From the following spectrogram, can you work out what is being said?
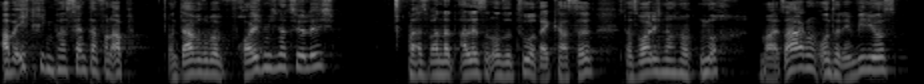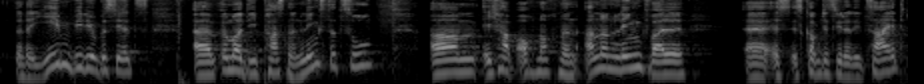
aber ich kriege ein paar Cent davon ab. Und darüber freue ich mich natürlich, es wandert alles in unsere Touareg-Kasse. Das wollte ich noch, noch, noch mal sagen, unter den Videos, unter jedem Video bis jetzt, ähm, immer die passenden Links dazu. Ähm, ich habe auch noch einen anderen Link, weil äh, es, es kommt jetzt wieder die Zeit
